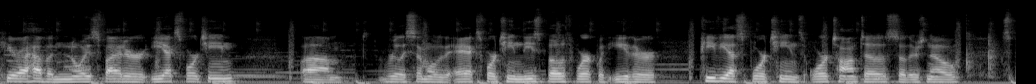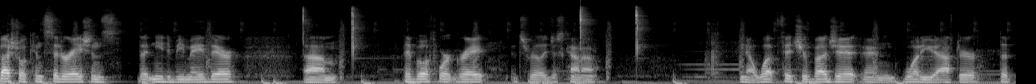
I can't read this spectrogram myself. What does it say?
Here I have a Noise Fighter EX14, um, really similar to the AX14. These both work with either PVS 14s or Tantos, so there's no special considerations that need to be made there. Um, they both work great. It's really just kind of, you know, what fits your budget and what are you after. The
